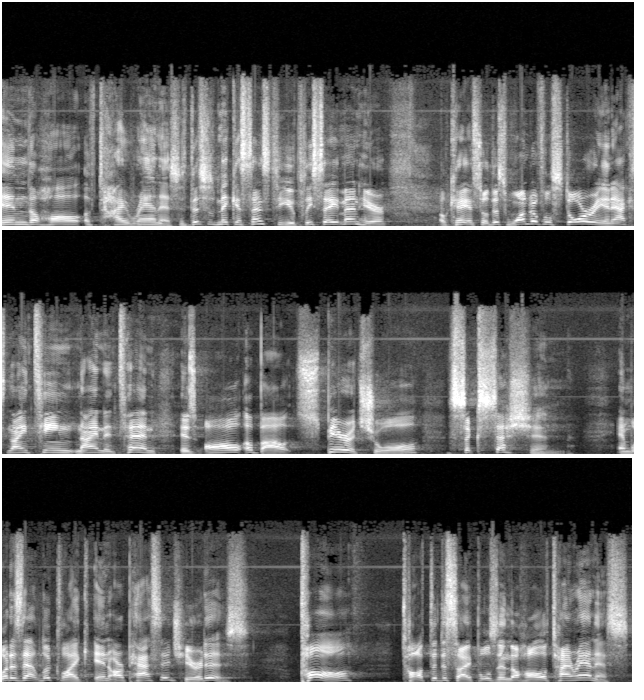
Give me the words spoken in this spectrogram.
in the hall of Tyrannus. If this is making sense to you, please say amen here. Okay, and so this wonderful story in Acts 19 9 and 10 is all about spiritual succession. And what does that look like in our passage? Here it is. Paul taught the disciples in the hall of Tyrannus.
